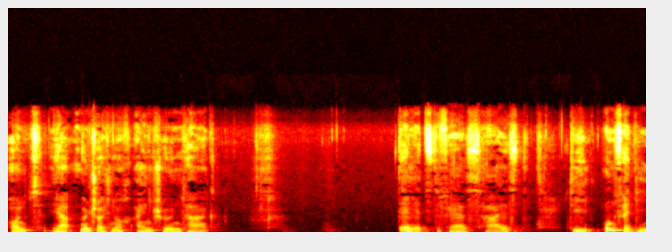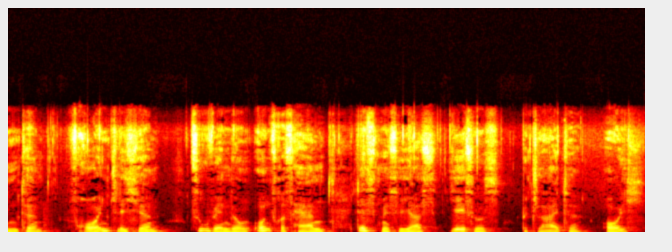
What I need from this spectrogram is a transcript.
und ja, wünsche euch noch einen schönen Tag. Der letzte Vers heißt, die unverdiente, freundliche Zuwendung unseres Herrn, des Messias Jesus, begleite euch.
